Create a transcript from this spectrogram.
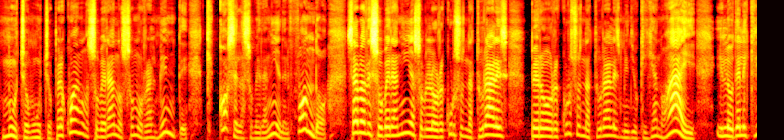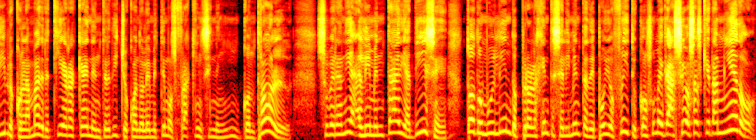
mucho, mucho, pero ¿cuán soberanos somos realmente? ¿Qué cosa es la soberanía en el fondo? Se habla de soberanía sobre los recursos naturales, pero recursos naturales medio que ya no hay, y lo del equilibrio con la madre tierra cae en entredicho cuando le metemos fracking sin ningún control. Soberanía alimentaria, dice, todo muy lindo, pero la gente se alimenta de pollo frito y consume gaseosas que da miedo.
